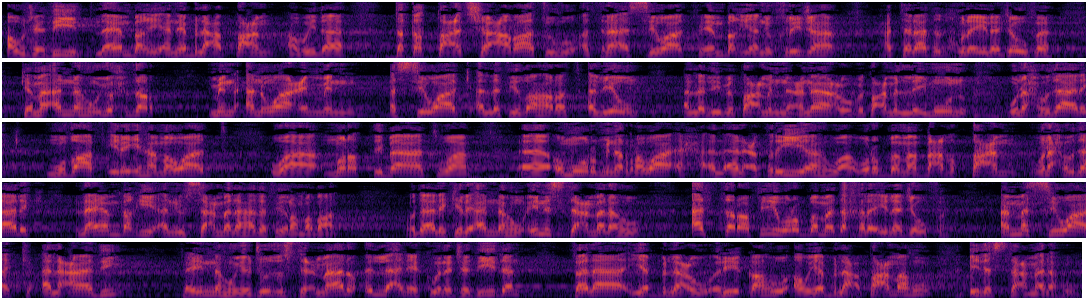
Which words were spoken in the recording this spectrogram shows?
أو جديد لا ينبغي أن يبلع الطعم أو إذا تقطعت شعراته أثناء السواك فينبغي أن يخرجها حتى لا تدخل إلى جوفه كما أنه يحذر من أنواع من السواك التي ظهرت اليوم الذي بطعم النعناع وبطعم الليمون ونحو ذلك مضاف إليها مواد ومرطبات وأمور من الروائح العطرية وربما بعض الطعم ونحو ذلك لا ينبغي أن يستعمل هذا في رمضان. وذلك لأنه إن استعمله أثر فيه وربما دخل إلى جوفه. أما السواك العادي فإنه يجوز استعماله إلا أن يكون جديدا فلا يبلع ريقه أو يبلع طعمه إذا استعمله.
